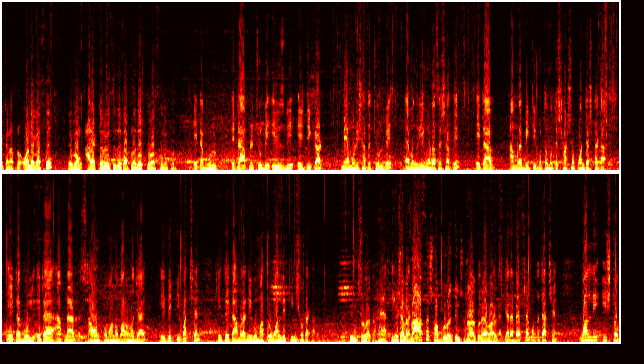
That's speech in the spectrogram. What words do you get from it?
এখানে আপনার অনেক আছে এবং আরেকটা রয়েছে যেটা আপনারা দেখতে পাচ্ছেন এখন। এটা ভুল এটা আপনার চলবে ইউএসবি এইচডি কার্ড মেমোরির সাথে চলবে এবং রিমোট আছে সাথে। এটা আমরা বিক্রি করতাম হচ্ছে সাতশো পঞ্চাশ টাকা। এটা বলি এটা আপনার সাউন্ড কমানো বাড়ানো যায় এই দেখতেই পাচ্ছেন। কিন্তু এটা আমরা নিব মাত্র ওয়ানলি তিনশো টাকা। তিনশো টাকা। হ্যাঁ, 300 এখানে টাকা। আছে সবগুলো তিনশো টাকা হ্যাঁ, করে 300 এভারেজ টাকা। যারা ব্যবসা করতে চাচ্ছেন ওয়ানলি স্টক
